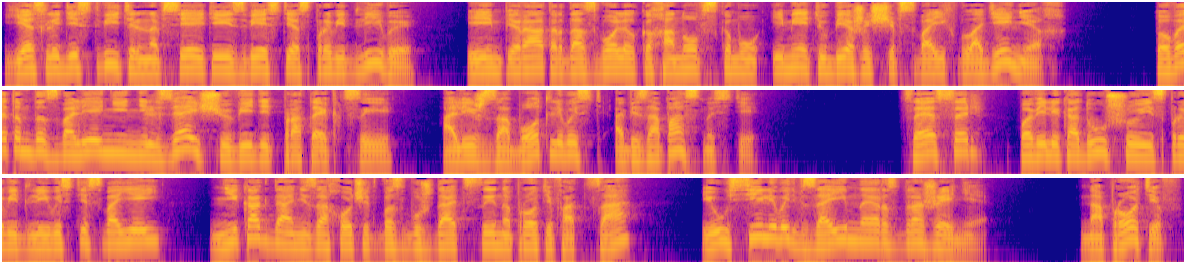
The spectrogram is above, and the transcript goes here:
Если действительно все эти известия справедливы, и император дозволил Кахановскому иметь убежище в своих владениях, то в этом дозволении нельзя еще видеть протекции, а лишь заботливость о безопасности. Цесарь, по великодушию и справедливости своей, никогда не захочет возбуждать сына против отца и усиливать взаимное раздражение. Напротив,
